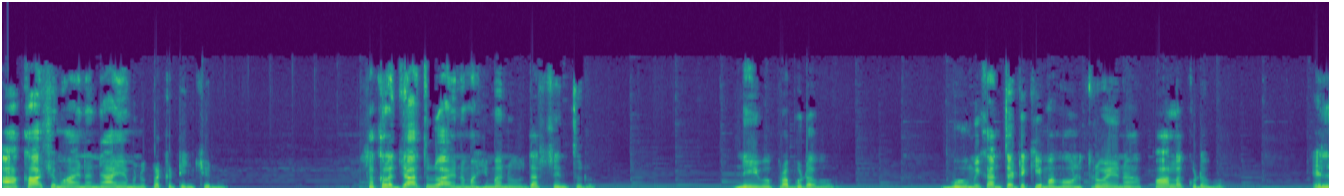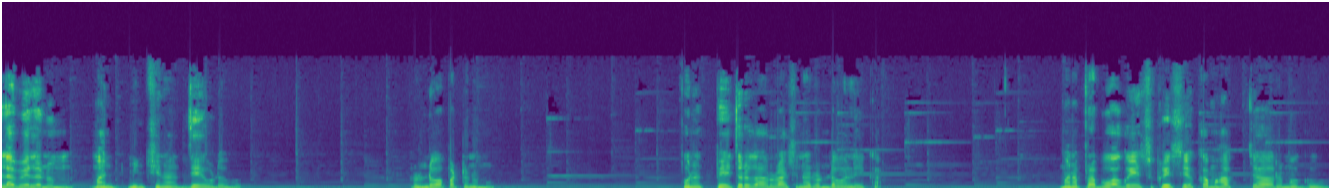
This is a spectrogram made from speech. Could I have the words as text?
ఆకాశము ఆయన న్యాయమును ప్రకటించును. సకల జాతులు ఆయన మహిమను దర్శింతురు. నీవు ప్రభుడవు. భూమికంతటికి మహోన్నతుడైన పాలకుడవు. ఎల్లవేళను మించిన దేవుడవు. రెండవ పట్టణము. పున పేతురు గారు రాసిన రెండవ లేఖ. మన ప్రభువగు యేసుక్రీస్తు యొక్క మహత్యారమగు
